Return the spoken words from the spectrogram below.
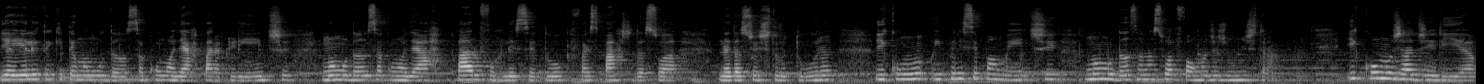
E aí ele tem que ter uma mudança com olhar para o cliente, uma mudança com olhar para o fornecedor, que faz parte da sua, né, da sua estrutura, e, com, e principalmente uma mudança na sua forma de administrar. E como já diria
